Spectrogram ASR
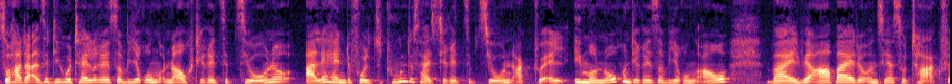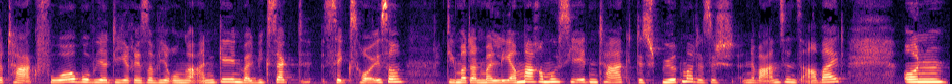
So hatte also die Hotelreservierung und auch die Rezeption alle Hände voll zu tun. Das heißt, die Rezeption aktuell immer noch und die Reservierung auch, weil wir arbeiten uns ja so Tag für Tag vor, wo wir die Reservierungen angehen, weil wie gesagt, sechs Häuser die man dann mal leer machen muss jeden Tag, das spürt man, das ist eine Wahnsinnsarbeit. Und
